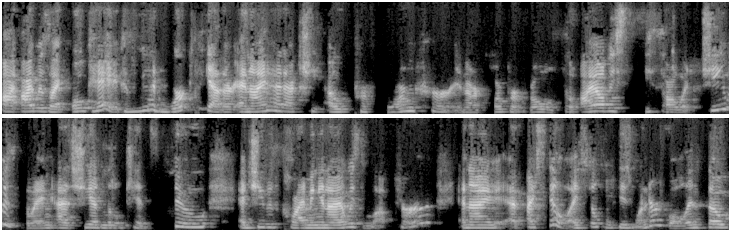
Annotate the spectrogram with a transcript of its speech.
I, I was like, okay, because we had worked together and I had actually outperformed her in our corporate role. So I obviously saw what she was doing as she had little kids too, and she was climbing, and I always loved her. And I, I still, I still think she's wonderful. And so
